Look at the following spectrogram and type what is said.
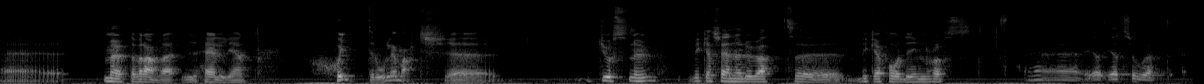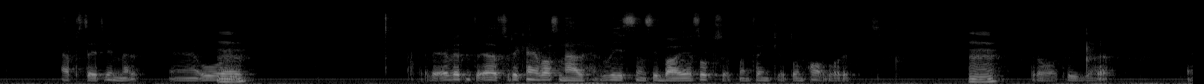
Eh, möter varandra i helgen. Skitrolig match. Eh, just nu, vilka känner du att, eh, vilka får din röst? Eh, jag, jag tror att App State vinner. Eh, och Mm. jag, vet, jag vet inte, alltså det kan ju vara sån här recency bias också. Att man tänker att de har varit Mm. bra tidigare. Eh,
